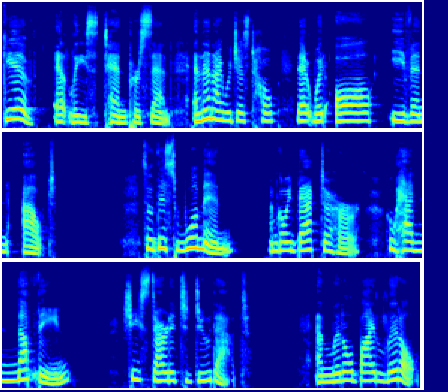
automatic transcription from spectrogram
give at least 10%. And then I would just hope that it would all even out. So, this woman, I'm going back to her, who had nothing, she started to do that. And little by little,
